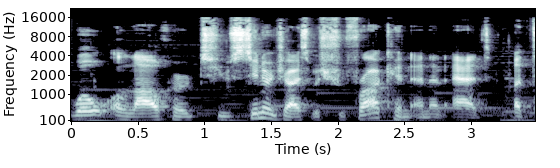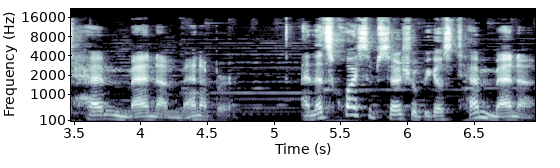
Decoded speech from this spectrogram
will allow her to synergize with Shufraken and then add a 10 mana mana burn. And that's quite substantial because 10 mana,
